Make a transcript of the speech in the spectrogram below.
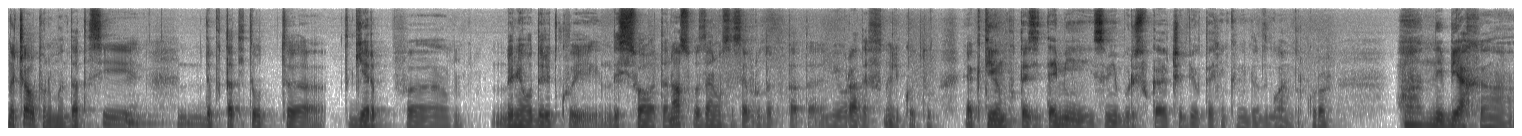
началото на мандата си. Mm-hmm. Депутатите от ГЕРБ Даниела Даритко и Десислава Танасова, заедно с евродепутата Емил Радев, нали, който е активен по тези теми и самия Борисов каза, че е бил техник кандидат за главен прокурор. Не бяха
